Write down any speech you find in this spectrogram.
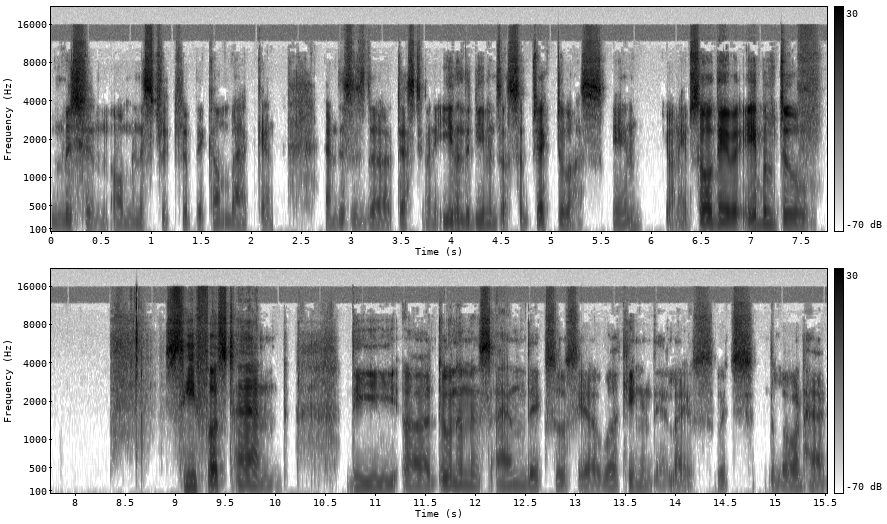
mission or ministry trip they come back and and this is the testimony. Even the demons are subject to us in your name. So they were able to see firsthand the uh, dunamis and the exousia working in their lives which the lord had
